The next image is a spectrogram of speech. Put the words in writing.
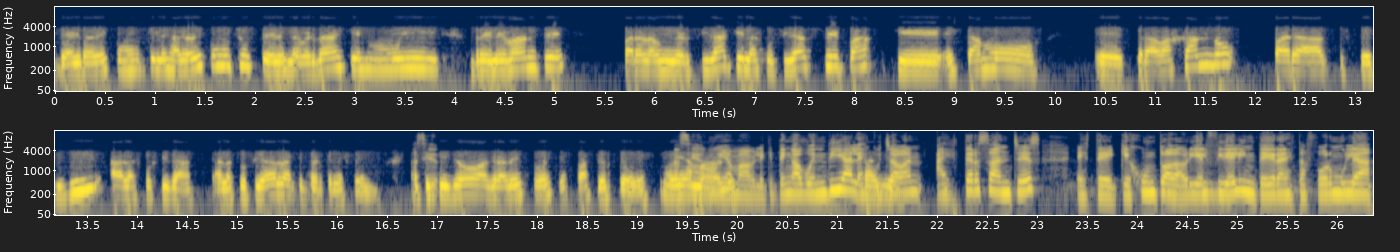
le agradezco mucho, les agradezco mucho a ustedes. La verdad es que es muy relevante para la universidad que la sociedad sepa que estamos eh, trabajando para servir a la sociedad, a la sociedad a la que pertenecemos. Así que yo agradezco este espacio a ustedes. Muy ha amable. muy amable. Que tenga buen día. La escuchaban a Esther Sánchez, este, que junto a Gabriel Fidel integran esta fórmula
